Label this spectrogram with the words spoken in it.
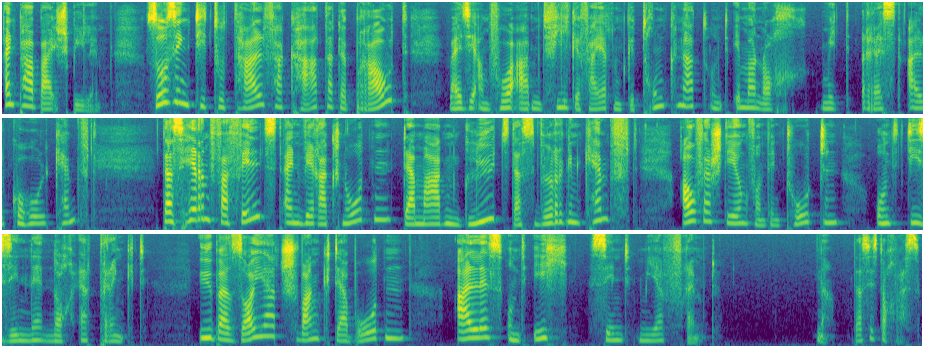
Ein paar Beispiele. So singt die total verkaterte Braut, weil sie am Vorabend viel gefeiert und getrunken hat und immer noch mit Restalkohol kämpft. Das Hirn verfilzt, ein wirrer Knoten, der Magen glüht, das Würgen kämpft, Auferstehung von den Toten und die Sinne noch ertränkt. Übersäuert schwankt der Boden, alles und ich sind mir fremd. Na, das ist doch was.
